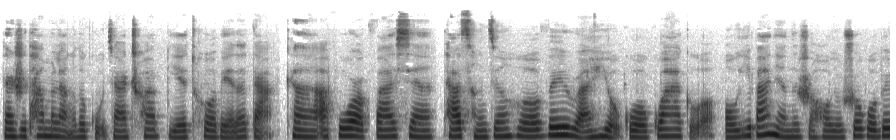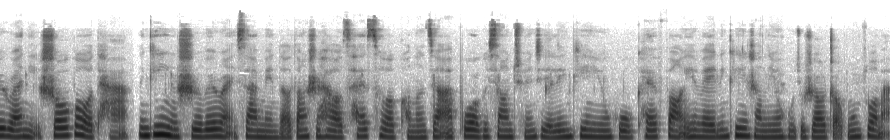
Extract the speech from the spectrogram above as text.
但是他们两个的股价差别特别的大。看 Upwork 发现，它曾经和微软有过瓜葛。哦，一八年的时候有说过微软拟收购它。LinkedIn 是微软下面的，当时还有猜测可能将 Upwork 向全体 LinkedIn 用户开放，因为 LinkedIn 上的用户就是要找工作嘛。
